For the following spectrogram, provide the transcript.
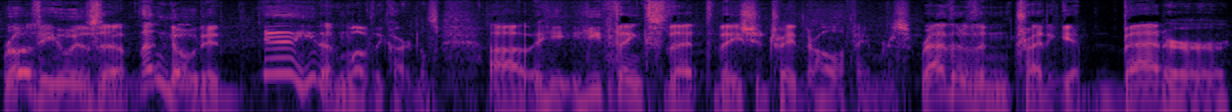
Rosie, who is uh, a noted, eh, he doesn't love the Cardinals. Uh, he he thinks that they should trade their Hall of Famers rather than try to get better.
